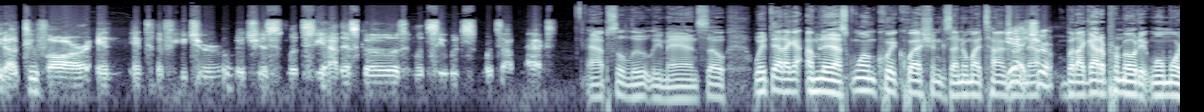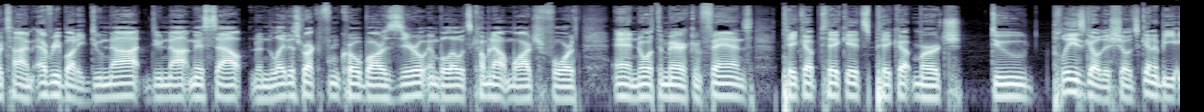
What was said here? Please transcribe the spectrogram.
you know, too far in into the future. It's just let's see how this goes and let's see what's what's up next. Absolutely, man. So with that, I got, I'm going to ask one quick question because I know my time's yeah, running sure. out, but I got to promote it one more time. Everybody, do not do not miss out. The latest record from Crowbar, Zero and Below. It's coming out March 4th, and North American fans, pick up tickets, pick up merch. Do please go to the show. It's going to be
